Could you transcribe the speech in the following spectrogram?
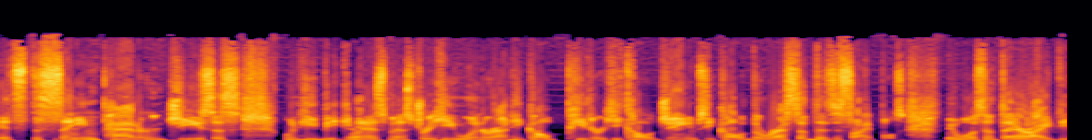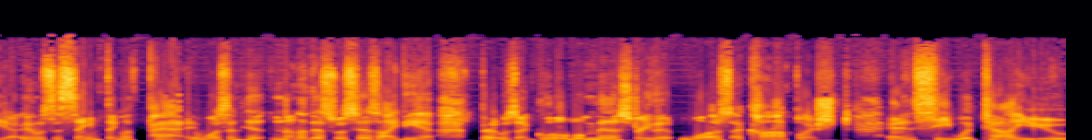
It's the same pattern. Jesus, when he began his ministry, he went around. He called Peter, he called James, he called the rest of the disciples. It wasn't their idea. It was the same thing with Pat. It wasn't his, none of this was his idea, but it was a global ministry that was accomplished. And he would tell you,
